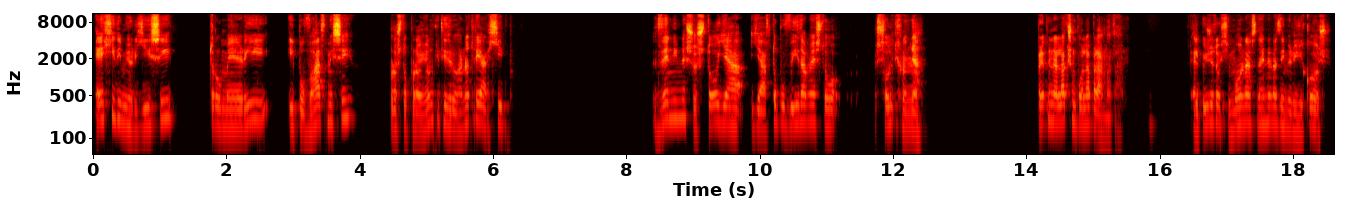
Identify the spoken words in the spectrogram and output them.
έχει δημιουργήσει τρομερή υποβάθμιση προς το προϊόν και τη διοργανώτρια αρχή του. Δεν είναι σωστό για, για αυτό που είδαμε στο σε όλη τη χρονιά. Πρέπει να αλλάξουν πολλά πράγματα. Ελπίζω το χειμώνας να είναι ένας δημιουργικός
